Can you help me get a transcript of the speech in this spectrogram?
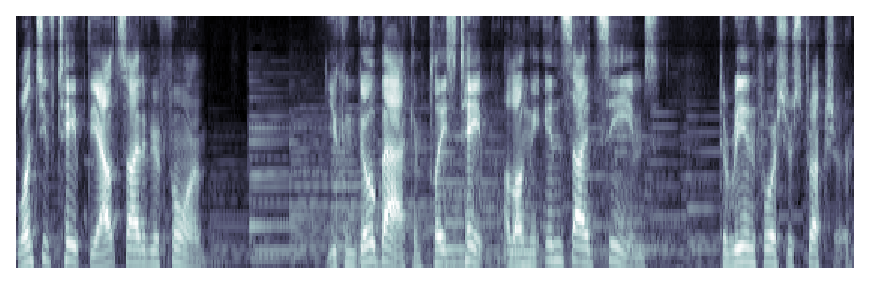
Once you've taped the outside of your form, you can go back and place tape along the inside seams to reinforce your structure.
